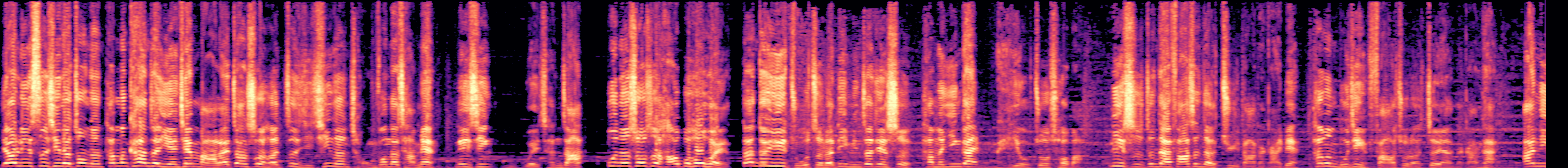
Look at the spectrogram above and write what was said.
幺零四七的众人，他们看着眼前马来战士和自己亲人重逢的场面，内心五味陈杂。不能说是毫不后悔，但对于阻止了地名这件事，他们应该没有做错吧？历史正在发生着巨大的改变，他们不禁发出了这样的感慨。安妮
